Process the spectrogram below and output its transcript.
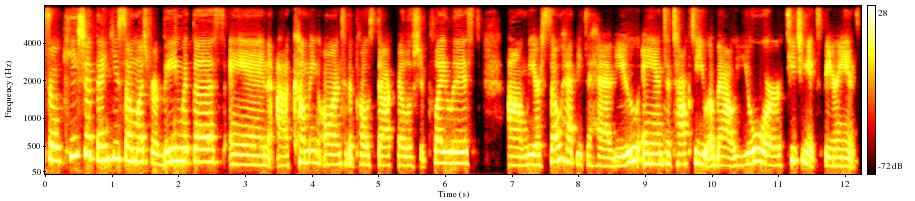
So, Kecia, thank you so much for being with us and uh, coming on to the Postdoc Fellowship playlist. Um, we are so happy to have you and to talk to you about your teaching experience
